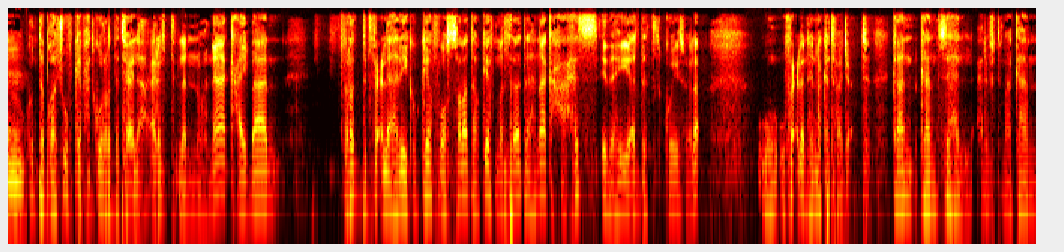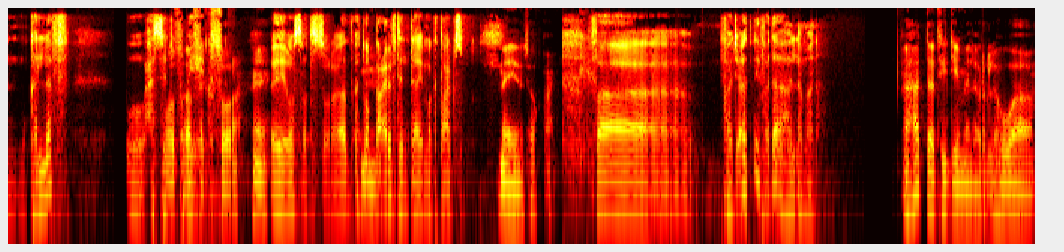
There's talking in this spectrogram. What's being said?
مم. كنت أبغى أشوف كيف حتكون ردة فعلها عرفت؟ لأنه هناك حيبان في ردة فعلها هذيك وكيف وصلتها وكيف مثلتها هناك ححس إذا هي أدت كويس ولا لا. وفعلا هناك تفاجأت. كان كان سهل عرفت؟ ما كان مكلف وحسيته وصلت طبيعي. لك الصورة. إيه. إيه وصلت الصورة. أتوقع مم. عرفت أنت اي مقطع اقصد إيه أتوقع. ف فاجأتني بأداها الأمانة. حتى تي جي ميلر اللي هو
